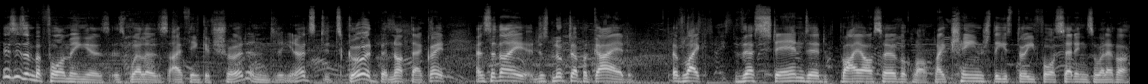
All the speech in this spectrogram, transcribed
this isn't performing as, as well as I think it should, and you know, it's, it's good, but not that great. And so then I just looked up a guide of like the standard BIOS overclock, like change these three, four settings or whatever.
